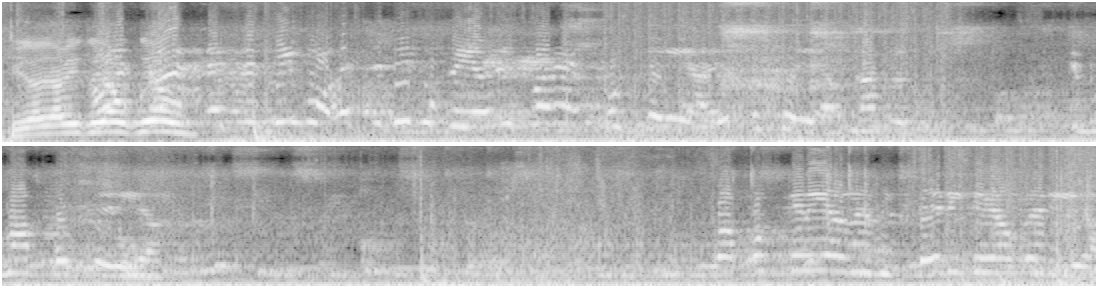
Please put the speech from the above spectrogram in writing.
Cuidado, David, cuidado, cuidado. Este tipo, este tipo que yo disparé es portería, casi. Es más portería. Más portería de misterio que yo quería.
